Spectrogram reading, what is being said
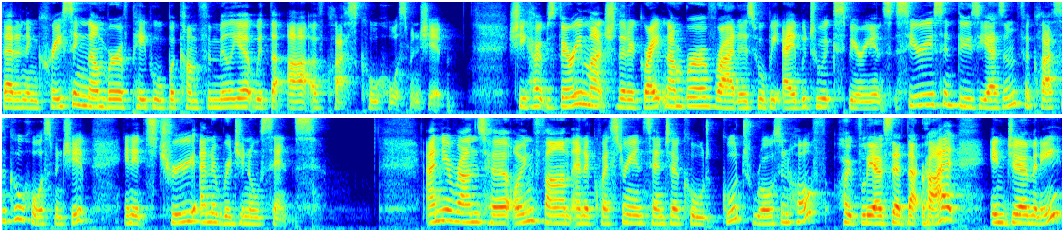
that an increasing number of people become familiar with the art of classical horsemanship. She hopes very much that a great number of riders will be able to experience serious enthusiasm for classical horsemanship in its true and original sense. Anja runs her own farm and equestrian centre called Gut Rosenhof, hopefully I've said that right, in Germany.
